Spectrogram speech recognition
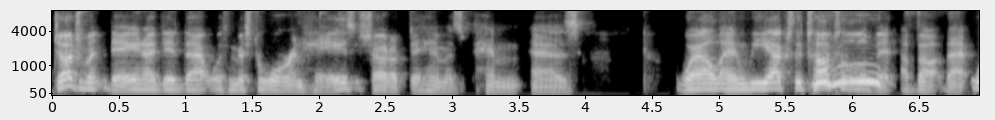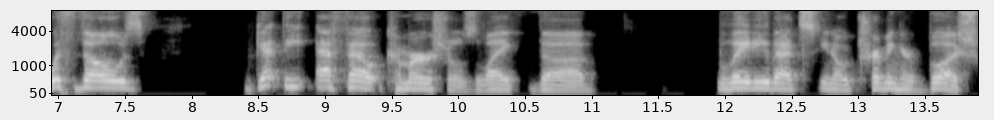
Judgment Day, and I did that with Mr. Warren Hayes. Shout out to him as him as well. And we actually talked Woo-hoo. a little bit about that with those get the f out commercials, like the lady that's you know trimming her bush,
